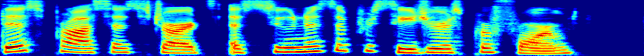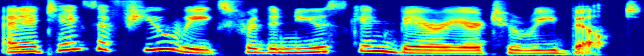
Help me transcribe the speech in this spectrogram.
this process starts as soon as the procedure is performed, and it takes a few weeks for the new skin barrier to rebuild.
